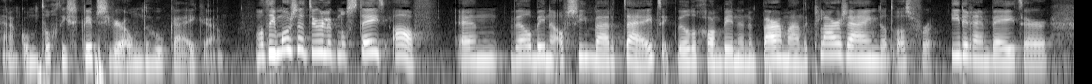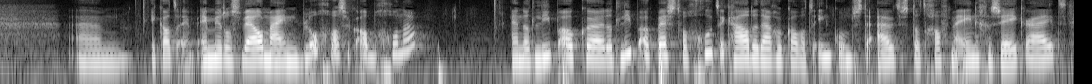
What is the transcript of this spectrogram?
ja, dan komt toch die scriptie weer om de hoek kijken. Want die moest natuurlijk nog steeds af. En wel binnen afzienbare tijd. Ik wilde gewoon binnen een paar maanden klaar zijn. Dat was voor iedereen beter. Um, ik had inmiddels wel mijn blog was ik al begonnen. En dat liep, ook, uh, dat liep ook best wel goed. Ik haalde daar ook al wat inkomsten uit. Dus dat gaf me enige zekerheid.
